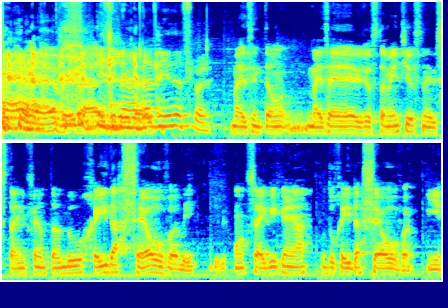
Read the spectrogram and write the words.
É verdade, Tem dilema da vida, pô. Mas então, mas é justamente isso, né? Ele está enfrentando o rei da selva ali. Ele consegue ganhar o do rei da selva. E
